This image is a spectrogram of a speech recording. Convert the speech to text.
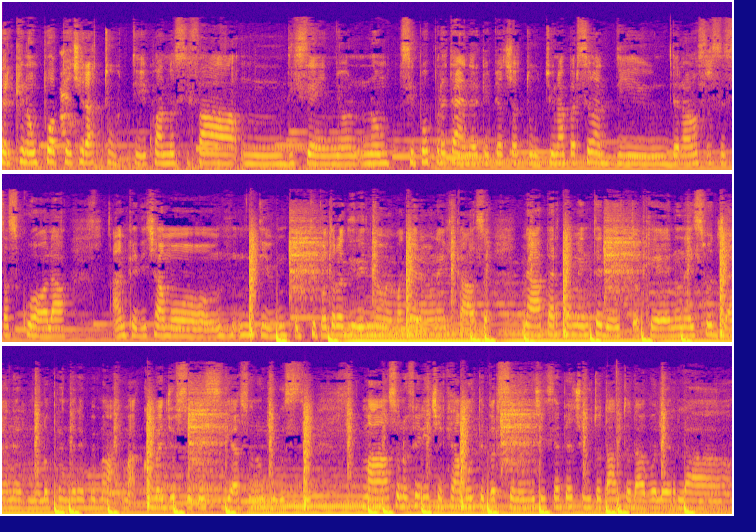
perché non può piacere a tutti. Quando si fa un disegno non si può pretendere che piaccia a tutti. Una persona di, della nostra stessa scuola, anche diciamo, ti, ti, potrò dire il nome, magari non è il caso, mi ha apertamente detto che non è il suo genere, non lo prenderebbe mai, ma come è giusto che sia, sono gusti. Ma sono felice che a molte persone invece sia piaciuto tanto da volerla,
